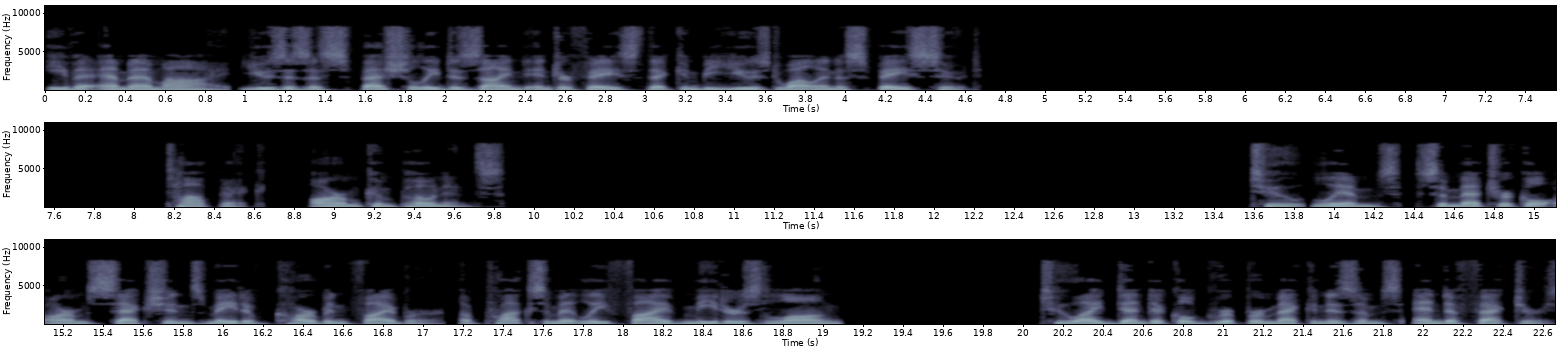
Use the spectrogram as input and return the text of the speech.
EVA MMI uses a specially designed interface that can be used while in a spacesuit. ARM components Two limbs, symmetrical arm sections made of carbon fiber, approximately 5 meters long. Two identical gripper mechanisms end effectors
